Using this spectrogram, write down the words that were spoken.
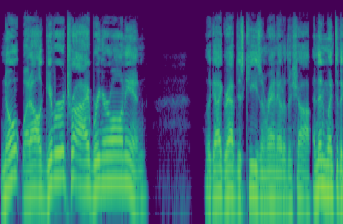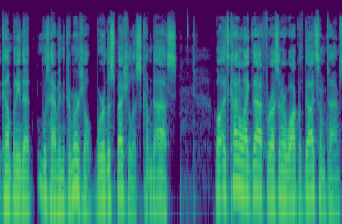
Nope, but I'll give her a try. Bring her on in. The guy grabbed his keys and ran out of the shop and then went to the company that was having the commercial. We're the specialists. Come to us. Well, it's kind of like that for us in our walk with God sometimes.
